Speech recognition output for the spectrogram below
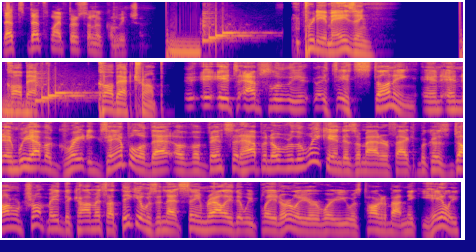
That's, that's my personal conviction. Pretty amazing. Call back, call back Trump. It- it- It's absolutely it's it's stunning, and and and we have a great example of that of events that happened over the weekend. As a matter of fact, because Donald Trump made the comments. I think it was in that same rally that we played earlier, where he was talking about Nikki Haley,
